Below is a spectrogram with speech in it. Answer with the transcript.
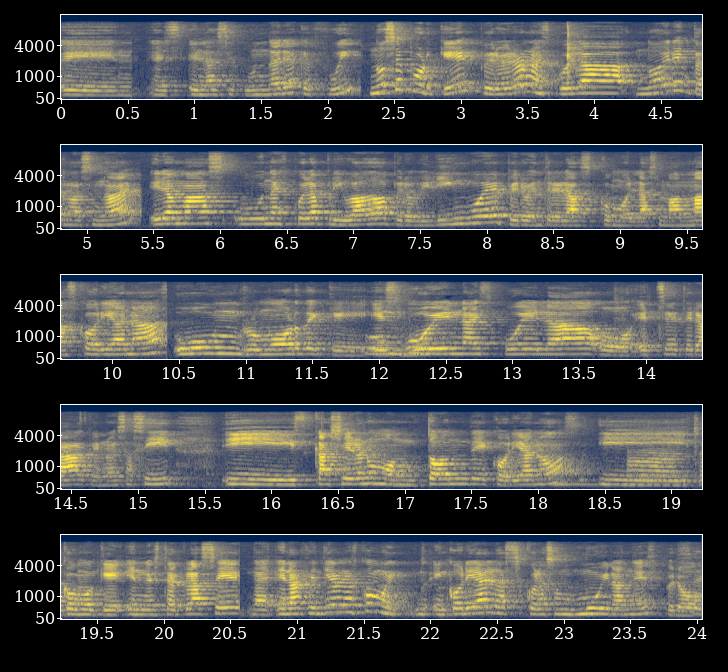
en, en la secundaria que fui, no sé por qué, pero era una escuela, no era internacional, era más una escuela privada pero bilingüe, pero entre las como las mamás coreanas hubo un rumor de que es buena escuela o etcétera, que no es así. Y cayeron un montón de coreanos y Ah, ya. como que en nuestra clase, en Argentina no es como, en Corea las escuelas son muy grandes, pero Sí.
